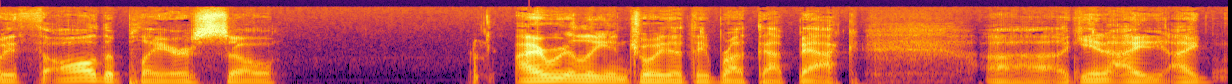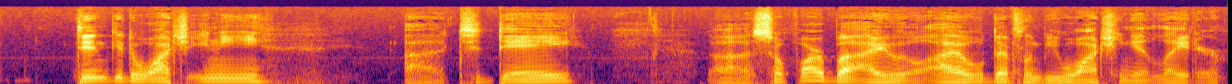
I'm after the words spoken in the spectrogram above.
with all the players. So I really enjoy that they brought that back. Uh, again, I, I didn't get to watch any uh, today uh, so far, but I will, I will definitely be watching it later.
